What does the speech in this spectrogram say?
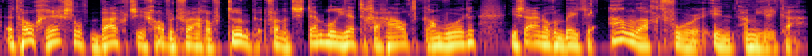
het Hooggerechtshof buigt zich over de vraag of Trump van het stembiljet gehaald kan worden. Is daar nog een beetje aandacht voor in Amerika.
